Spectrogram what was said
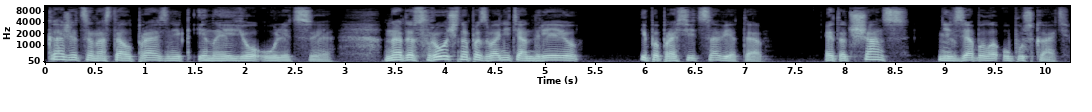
Кажется, настал праздник и на ее улице. Надо срочно позвонить Андрею и попросить совета. Этот шанс нельзя было упускать.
